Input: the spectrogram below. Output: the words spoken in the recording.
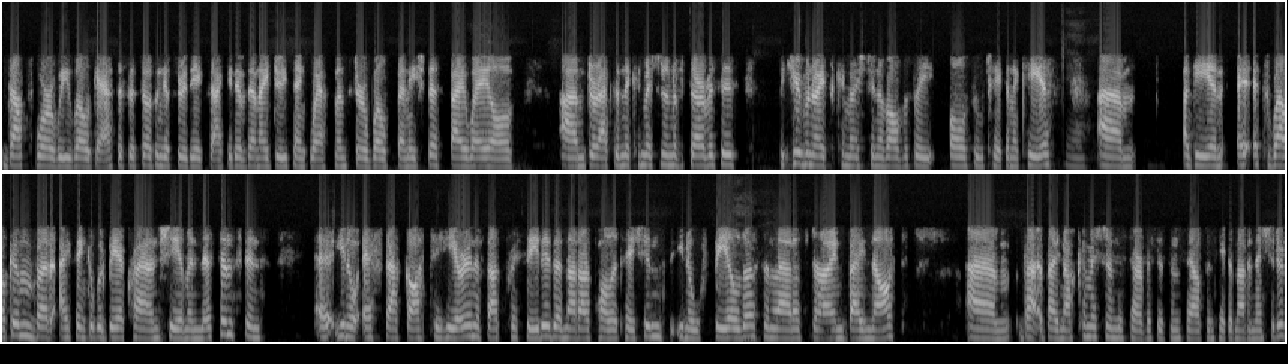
that's where we will get. If it doesn't get through the executive, then I do think Westminster will finish this by way of um, directing the commissioning of services. The Human Rights Commission have obviously also taken a case. Yeah. Um, again, it's welcome, but I think it would be a crying shame in this instance. Uh, you know, if that got to and if that proceeded and that our politicians, you know, failed us and let us down by not um, by, by not commissioning the services themselves and taking that initiative.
